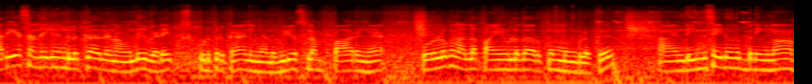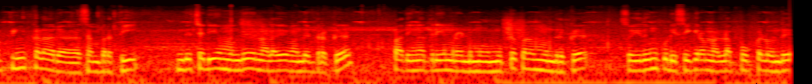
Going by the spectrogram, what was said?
நிறைய சந்தேகங்களுக்கு அதில் நான் வந்து விடை கொடுத்துருக்கேன். நீங்கள் அந்த வீடியோஸ்லாம் பாருங்கள் ஓரளவுக்கு நல்ல பயனுள்ளதாக இருக்கும் உங்களுக்கு. அண்ட் இந்த சைடு வந்து பார்த்திங்கன்னா பிங்க் கலர் செம்பருத்தி. இந்த செடியும் வந்து நல்லாவே வந்துட்டுருக்கு. பார்த்திங்கன்னா தெரியும் ரெண்டு மூணு முட்டுக்களும் வந்திருக்கு. ஸோ இதுவும் கூடி சீக்கிரம் நல்ல பூக்கள் வந்து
